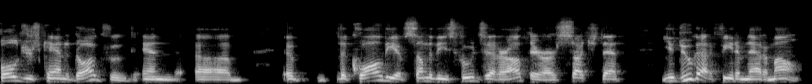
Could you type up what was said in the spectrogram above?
Folgers can of dog food. And um, the quality of some of these foods that are out there are such that you do got to feed them that amount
